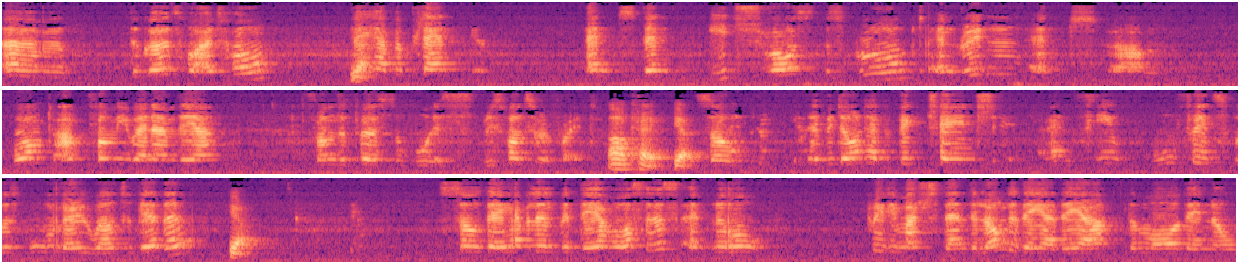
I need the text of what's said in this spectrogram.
um, the girls who are at home, they have a plan, and then each horse is groomed and ridden and um, warmed up for me when I'm there from the person who is responsible for it. Okay. Yeah. So we don't have a big change who fits with very well together. Yeah. So they have a little bit their horses and know pretty much then the longer they are there, the more they know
